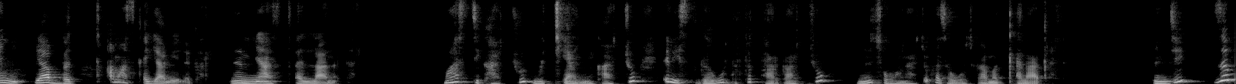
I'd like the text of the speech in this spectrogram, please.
አኝ ያ በጣም አስቀያሚ ነገር የሚያስጠላ ነገር። ማስቲካችሁን ውጭ ያኝካችሁ እቤት ስትገቡ ትፍት አድርጋችሁ ንጹህ ሆናችሁ ከሰዎች ጋር መቀላቀል እንጂ ዝም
